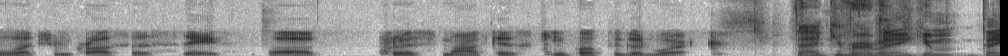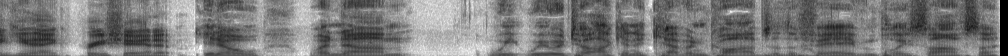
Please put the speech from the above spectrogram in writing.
election process safe. Uh, Chris, Marcus, keep up the good work. Thank you very much. Thank you, thank you, Hank. Appreciate it. you know, when um, we, we were talking to Kevin Cobbs of the Fairhaven police officer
